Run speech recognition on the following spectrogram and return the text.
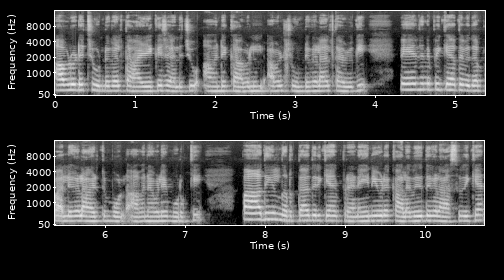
അവളുടെ ചുണ്ടുകൾ താഴേക്ക് ചലിച്ചു. അവന്റെ കവളിൽ അവൾ ചുണ്ടുകളാൽ തഴുകി വേദനിപ്പിക്കാത്ത വിധം പല്ലുകൾ ആഴ്ത്തുമ്പോൾ അവൻ അവളെ മുറുക്കി പാതിയിൽ നിർത്താതിരിക്കാൻ പ്രണയിനിയുടെ കലവിരുതുകൾ ആസ്വദിക്കാൻ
